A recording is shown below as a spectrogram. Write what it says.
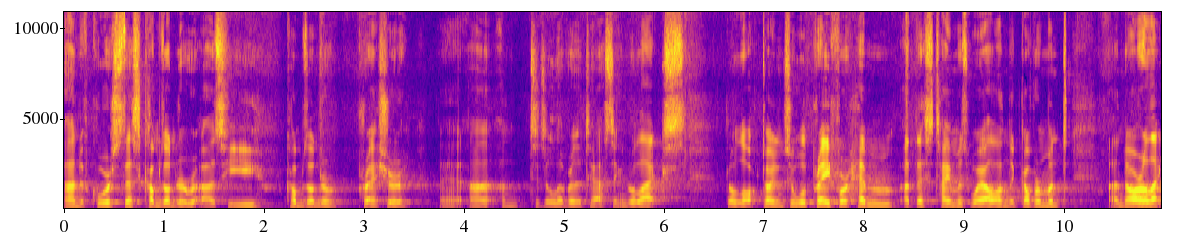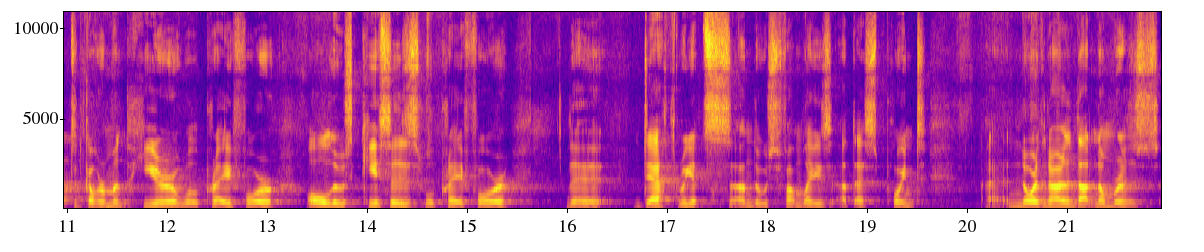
And of course, this comes under, as he comes under pressure uh, and to deliver the testing and relax the lockdown. And so we'll pray for him at this time as well, and the government and our elected government here. We'll pray for all those cases. We'll pray for the death rates and those families at this point. Uh, in Northern Ireland, that number has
